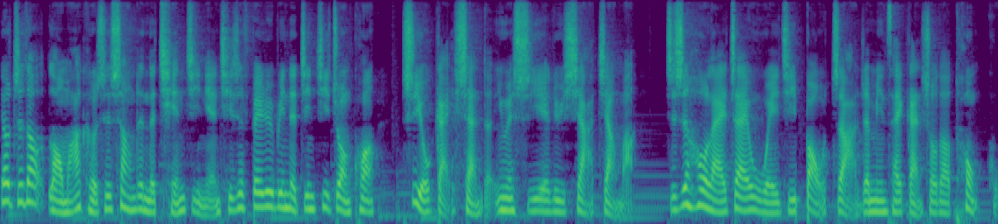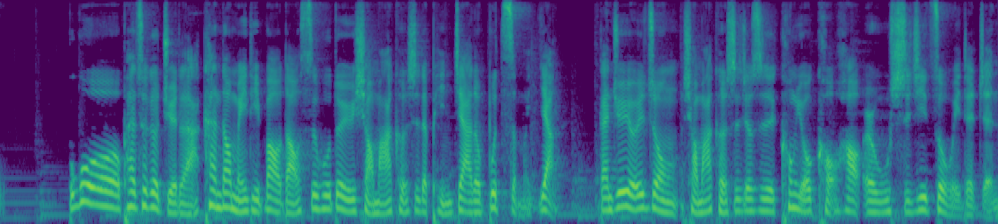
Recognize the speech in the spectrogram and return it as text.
要知道老马可是上任的前几年，其实菲律宾的经济状况是有改善的，因为失业率下降嘛。只是后来债务危机爆炸，人民才感受到痛苦。不过派翠克觉得啊，看到媒体报道，似乎对于小马可是的评价都不怎么样，感觉有一种小马可是就是空有口号而无实际作为的人。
